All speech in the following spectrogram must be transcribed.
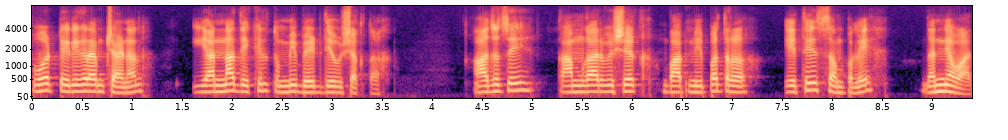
व टेलिग्राम चॅनल यांना देखील तुम्ही भेट देऊ शकता. आजचे कामगारविषयक बातमीपत्र येथे संपले. धन्यवाद.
